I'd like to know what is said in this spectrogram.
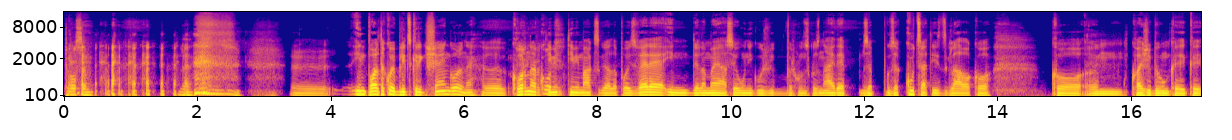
prosim. Le. Uh, in pol tako je Blitzkrieg še en gol, uh, Korner, Kot. Timi, Timi Max ga lepo izvede in Delameja se v Unigužbi vrhunsko znajde, za, zakucati z glavo, ko, ko um, kaj že bil, ki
